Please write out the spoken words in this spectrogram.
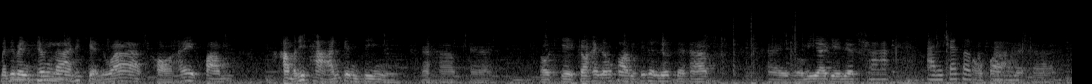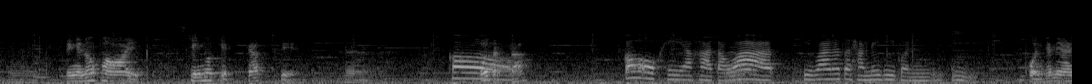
มันจะเป็นเครื่องรางที่เขียนว่าขอให้ความคำอธิษฐานเป็นจริงนะครับอ่าโอเค ก็ให้น้องพลอยเป็นที่ระลึกนะครับให้โอมิยาเดเดสค่ะอาริกาโตขอกังฝากนะครับอ่าเป็นไงน้องพลอย สเก่งโนเก็ตกัสเตะอ่าก็โตตัดตะก็โอเคอะค่ะ แต่ว่าคิดว่าน่าจะทำได้ดีกว่านี้อีก ผลคะแนน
